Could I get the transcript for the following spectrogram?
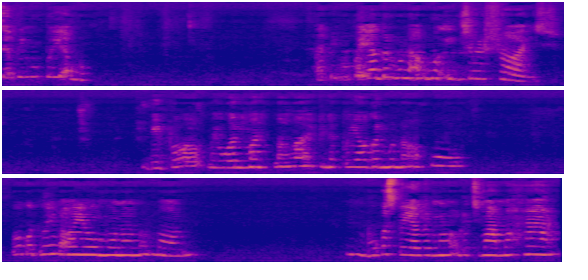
Sabi mo pa yan, sabi mo payagan mag-exercise. Di ba, may one month na nga, eh, pinapayagan mo na ako. Bakit ngayon ayaw mo na naman? Hmm, Bukas payagan mo na ulit si mama, ha?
